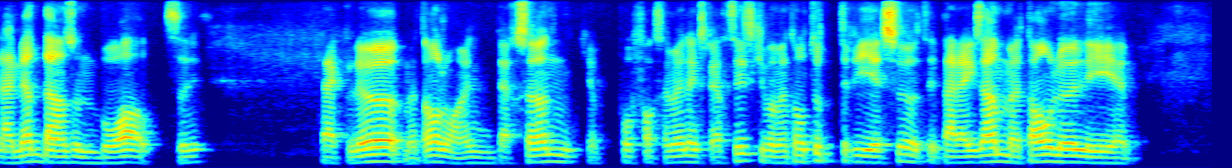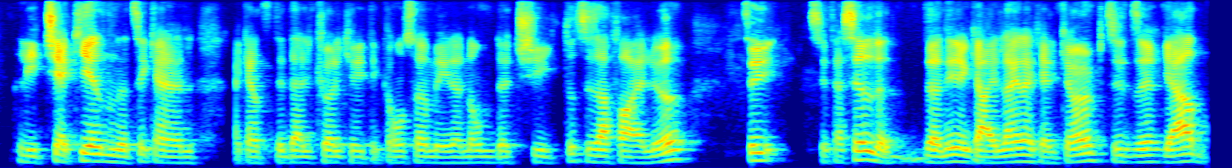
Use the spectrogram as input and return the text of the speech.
la mettre dans une boîte, tu sais. Fait que là, mettons, genre une personne qui n'a pas forcément une expertise qui va, mettons, tout trier ça. par exemple, mettons, les, les check-ins, la quantité d'alcool qui a été consommée, le nombre de cheats, toutes ces affaires-là, c'est facile de donner un guideline à quelqu'un puis de dire, regarde,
